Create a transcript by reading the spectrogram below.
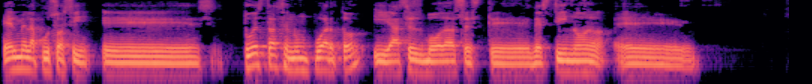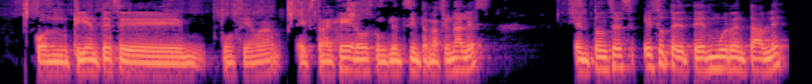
él me la puso así, eh, tú estás en un puerto y haces bodas, este, destino, eh, con clientes, eh, ¿cómo se llama? Extranjeros, con clientes internacionales. Entonces, eso te, es muy rentable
